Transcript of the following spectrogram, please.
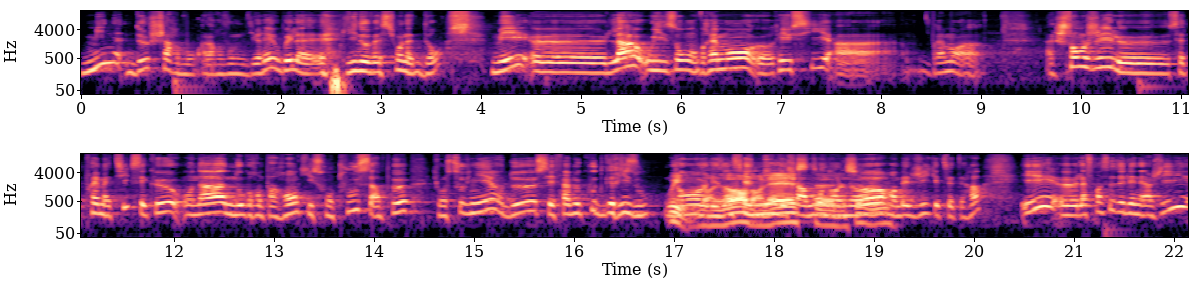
mine de charbon. Alors vous me direz où est l'innovation là-dedans, mais euh, là où ils ont vraiment euh, réussi à vraiment à, changer le, cette problématique, c'est que on a nos grands-parents qui sont tous un peu qui ont le souvenir de ces fameux coups de grisou dans, les anciennes mines de charbon dans le nord, en Belgique, etc. Et euh, la Française de l'énergie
